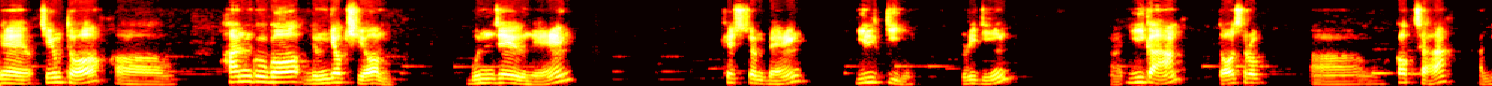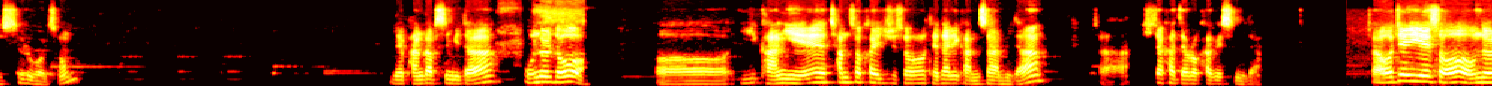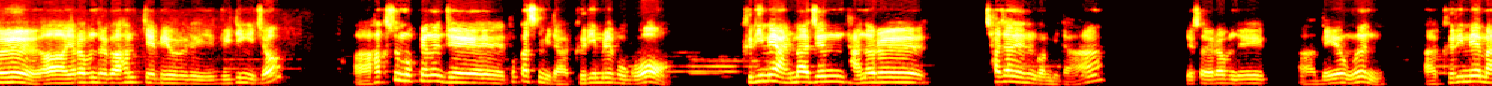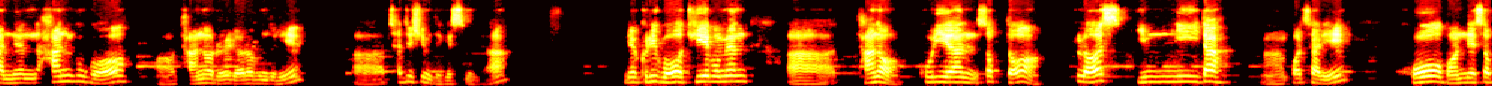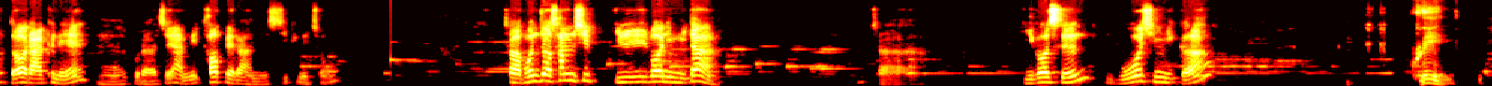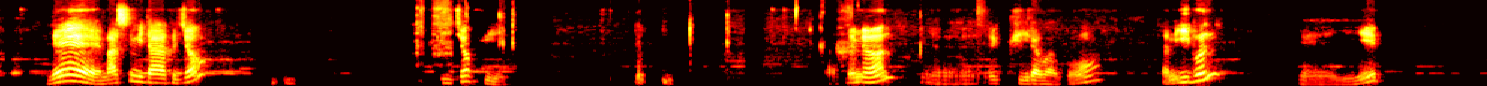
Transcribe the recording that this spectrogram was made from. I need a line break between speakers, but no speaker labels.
네, 지금부터 어, 한국어 능력 시험 문제은행 퀘스천뱅 읽기 리딩 어, 2강 더스로 어, 꺽차 미스루 걸좀 네, 반갑습니다. 오늘도 어, 이 강의에 참석해 주셔서 대단히 감사합니다. 자, 시작하도록 하겠습니다. 자, 어제에 이어서 오늘 아, 여러분들과 함께 배울 리- 리딩이죠. 아, 학습 목표는 이제 똑같습니다. 그림을 보고 그림에 알맞은 단어를 찾아내는 겁니다. 그래서 여러분들이 아, 내용은 아, 그림에 맞는 한국어 어, 단어를 여러분들이 아, 찾으시면 되겠습니다. 네, 그리고 뒤에 보면 아, 단어 코리안 섭더 플러스 입니다. 아, 뻗사리 고 번네 섭더 라크네 구라제 아미 터베라 아미 시그니죠. 자, 먼저 31번입니다. 자, 이것은 무엇입니까?
괴,
네, 맞습니다. 그죠? 귀죠, 귀. 자, 그러면 예, 귀라고 하고, 그다음 입은 예, 입,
